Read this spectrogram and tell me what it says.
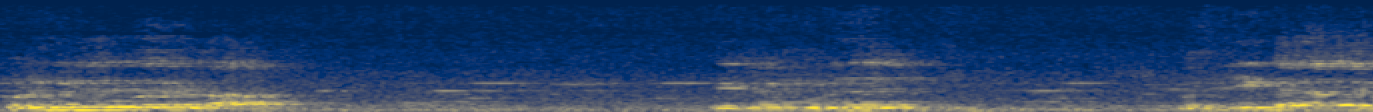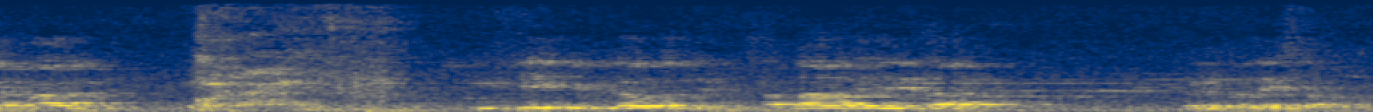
കൊടുങ്ങല്ലൂർ പോലുള്ള ഏറ്റവും കൂടുതൽ മുസ്ലിം കലാകാരന്മാർ ഇന്ത്യക്കും ലോകത്തിനും സംഭാവന ചെയ്ത ഒരു പ്രദേശമാണ്.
